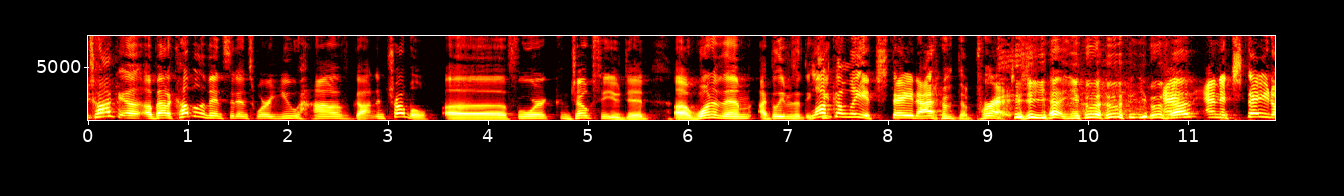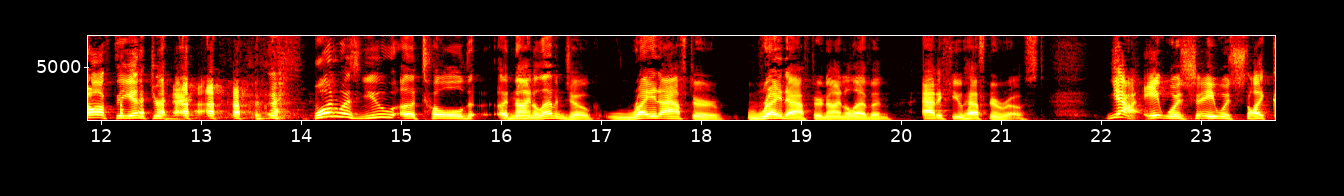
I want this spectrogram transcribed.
talk uh, about a couple of incidents where you have gotten in trouble uh, for jokes that you did. Uh, one of them, I believe, is at the. Luckily, it stayed out of the press. yeah, you you have and, had? and it stayed off the internet. One was you uh, told a 9/11 joke right after right after 9/11 at a Hugh Hefner roast. Yeah, it was it was like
